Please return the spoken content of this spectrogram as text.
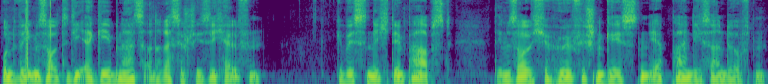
Und wem sollte die Ergebenheitsadresse schließlich helfen? Gewiss nicht dem Papst, dem solche höfischen Gesten eher peinlich sein dürften.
